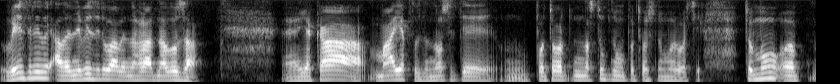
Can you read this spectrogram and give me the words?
визріли, але не визріла виноградна лоза, е, яка має плодоносити м, наступному поточному році. Тому е,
